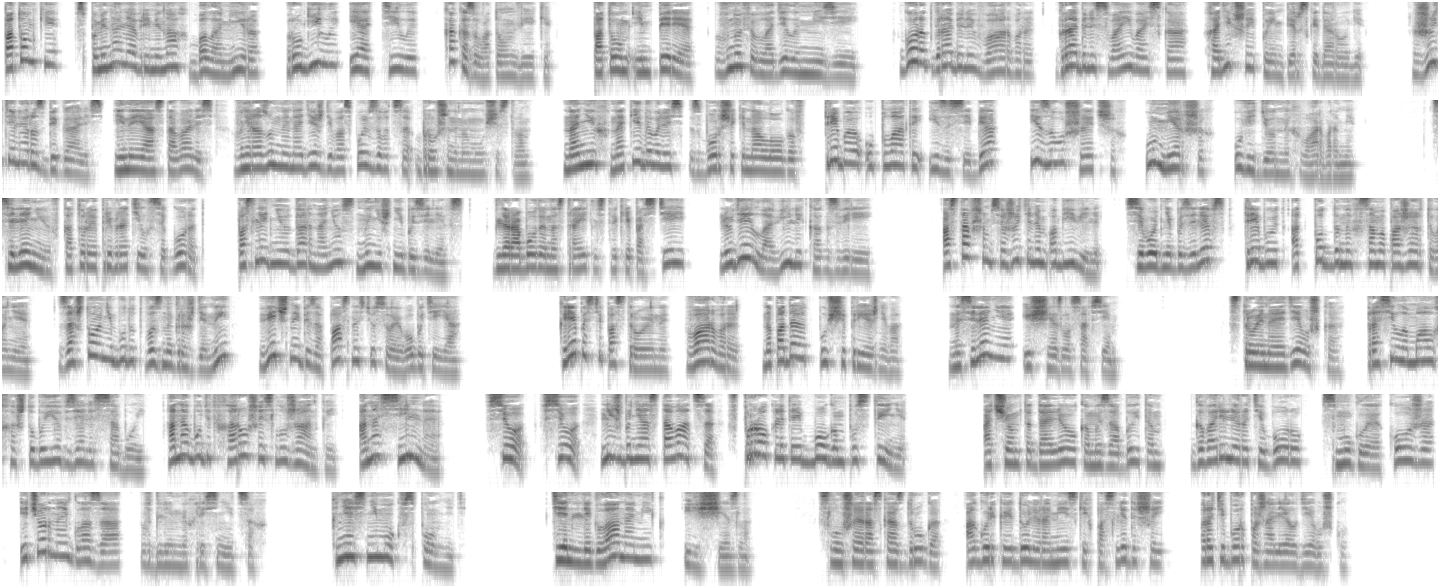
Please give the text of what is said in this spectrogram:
Потомки вспоминали о временах Баламира, Ругилы и Аттилы, как о Золотом веке. Потом империя вновь овладела Мизией. Город грабили варвары, грабили свои войска, ходившие по имперской дороге. Жители разбегались, иные оставались в неразумной надежде воспользоваться брошенным имуществом. На них накидывались сборщики налогов, требуя уплаты и за себя, и за ушедших, умерших, уведенных варварами. Селению, в которое превратился город, последний удар нанес нынешний Базилевс. Для работы на строительстве крепостей людей ловили как зверей. Оставшимся жителям объявили, сегодня Базилевс требует от подданных самопожертвования, за что они будут вознаграждены вечной безопасностью своего бытия. Крепости построены, варвары нападают пуще прежнего. Население исчезло совсем. Стройная девушка, Просила Малха, чтобы ее взяли с собой. Она будет хорошей служанкой, она сильная. Все, все, лишь бы не оставаться в проклятой богом пустыне. О чем-то далеком и забытом говорили Ратибору смуглая кожа и черные глаза в длинных ресницах. Князь не мог вспомнить. Тень легла на миг и исчезла. Слушая рассказ друга о горькой доле ромейских последующей, Ратибор пожалел девушку.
